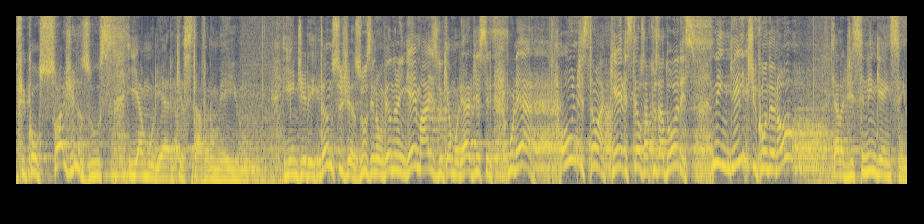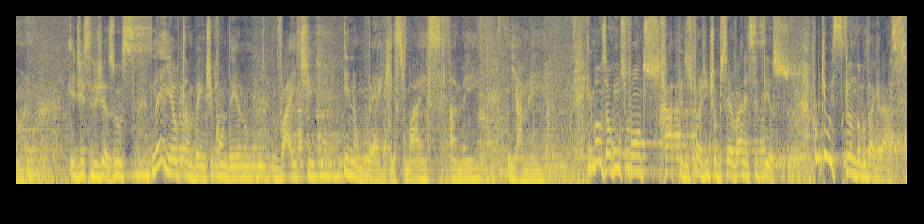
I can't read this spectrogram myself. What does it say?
Ficou só Jesus e a mulher que estava no meio. E endireitou aproveitando-se Jesus e não vendo ninguém mais do que a mulher, disse-lhe: Mulher, onde estão aqueles teus acusadores? Ninguém te condenou? Ela disse: Ninguém, Senhor. E disse-lhe Jesus: Nem eu também te condeno, vai-te e não peques mais. Amém e amém. Irmãos, alguns pontos rápidos para a gente observar nesse texto. Por que o escândalo da graça?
